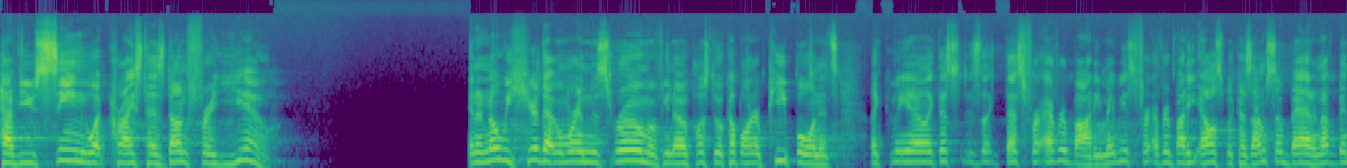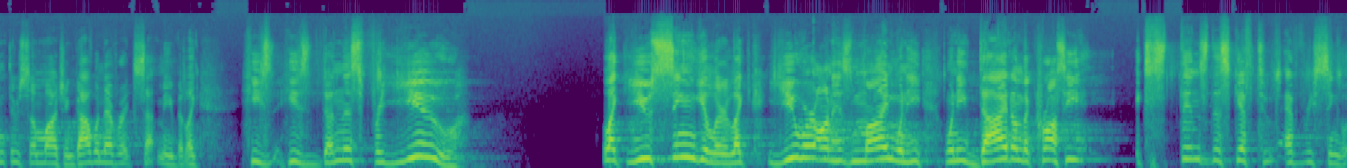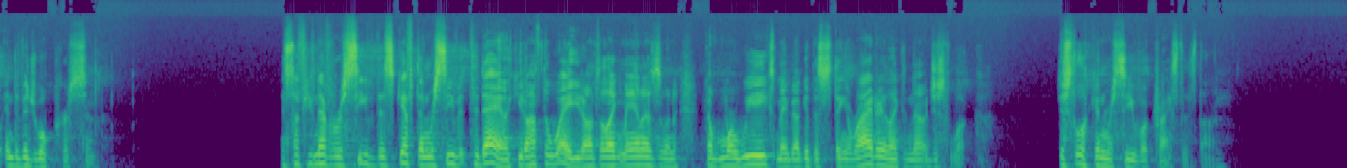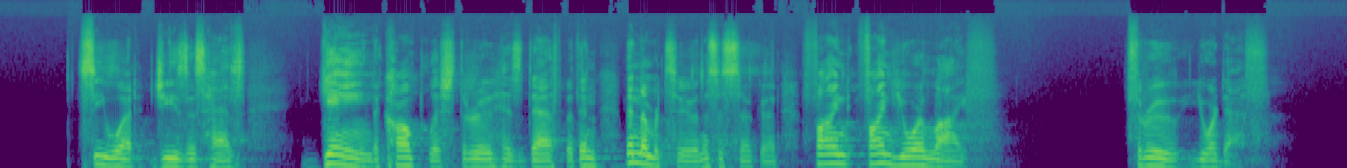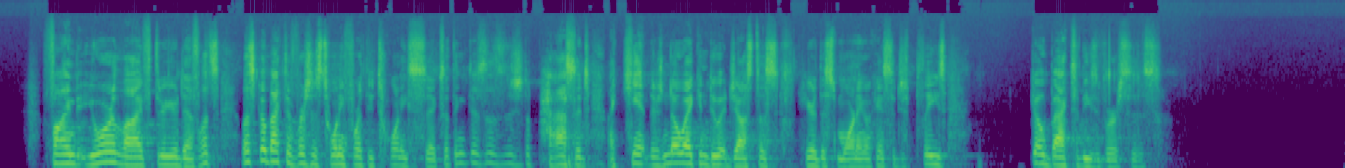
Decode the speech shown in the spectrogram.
Have you seen what Christ has done for you? And I know we hear that when we're in this room of, you know, close to a couple hundred people, and it's like, you know, like that's, like that's for everybody. Maybe it's for everybody else because I'm so bad and I've been through so much and God would never accept me. But like, he's, he's done this for you. Like you singular, like you were on his mind when he, when he died on the cross. He extends this gift to every single individual person. And so if you've never received this gift, then receive it today. Like you don't have to wait. You don't have to like, man, it's a couple more weeks. Maybe I'll get this thing right. Or like, no, just look. Just look and receive what Christ has done. See what Jesus has gained, accomplished through his death. But then, then number two, and this is so good, find, find your life through your death. Find your life through your death. Let's, let's go back to verses 24 through 26. I think this is just a passage. I can't, there's no way I can do it justice here this morning. Okay, so just please go back to these verses.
